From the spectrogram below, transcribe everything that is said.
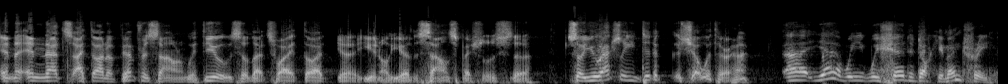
and and that's I thought of infrasound with you, so that's why I thought uh, you know you're the sound specialist. Uh, so you actually did a show with her, huh? Uh, yeah, we, we shared a documentary.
